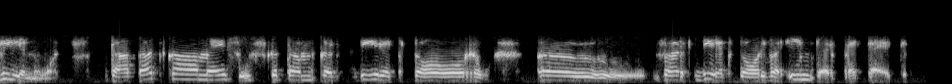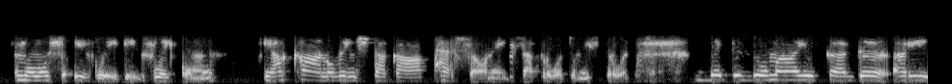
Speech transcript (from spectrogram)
vienots. Tāpat kā mēs uzskatām, ka direktoru uh, var, direktori var interpretēt mūsu izglītības likumu ja, kā nu viņš tā kā personīgi saprot un izprot. Bet es domāju, ka uh, arī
